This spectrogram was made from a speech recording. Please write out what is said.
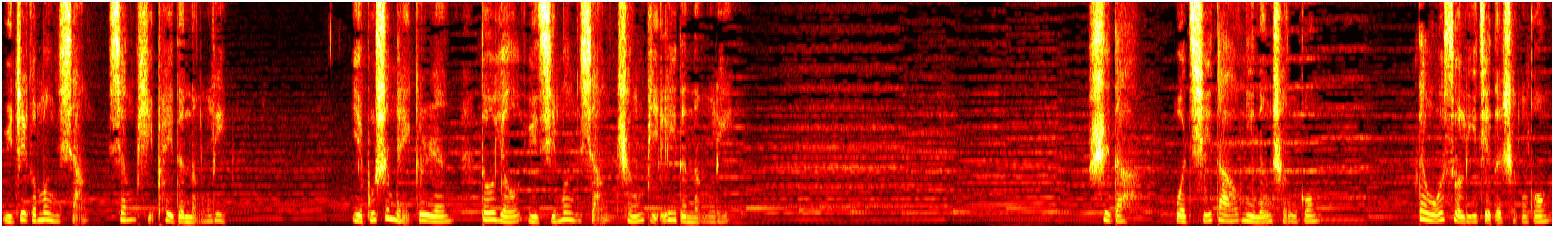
与这个梦想相匹配的能力。也不是每个人都有与其梦想成比例的能力。是的，我祈祷你能成功，但我所理解的成功，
